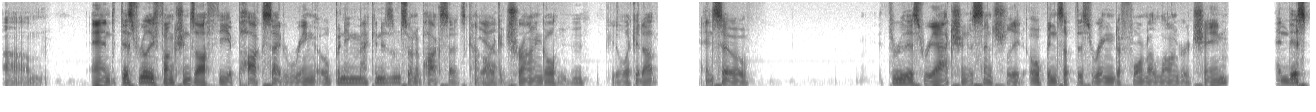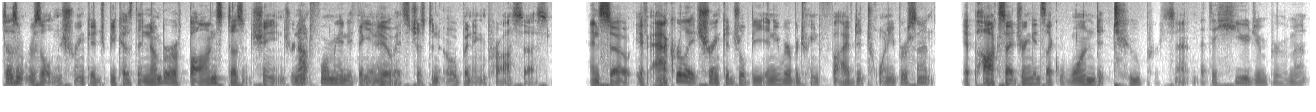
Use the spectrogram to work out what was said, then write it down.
Um, and this really functions off the epoxide ring opening mechanism. So an epoxide is kind of Yeah. like a triangle, Mm-hmm. if you look it up. And so through this reaction, essentially it opens up this ring to form a longer chain. And this doesn't result in shrinkage because the number of bonds doesn't change. You're not forming anything new. It's just an opening process. And so if acrylate shrinkage will be anywhere between 5 to 20%, epoxide shrinkage is like 1 to 2%. That's a huge improvement.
